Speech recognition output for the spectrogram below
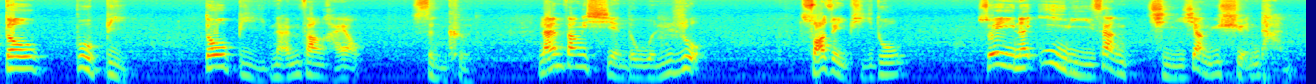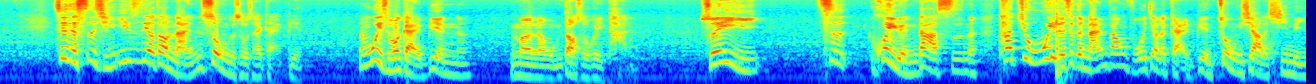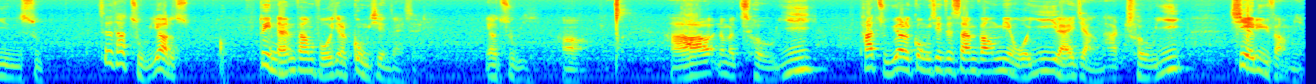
都不比，都比南方还要深刻。南方显得文弱，耍嘴皮多，所以呢，义理上倾向于玄谈。这个事情一直要到南宋的时候才改变。那么为什么改变呢？那么呢，我们到时候会谈。所以是慧远大师呢，他就为了这个南方佛教的改变，种下了新的因素。这是他主要的。对南方佛教的贡献在这里，要注意啊。好，那么丑一，他主要的贡献这三方面，我一一来讲。他丑一戒律方面，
